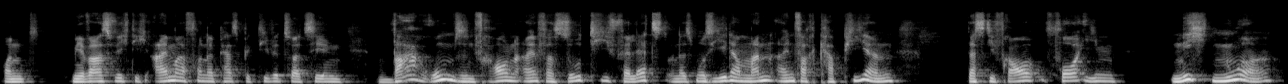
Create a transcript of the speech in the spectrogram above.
Und mir war es wichtig, einmal von der Perspektive zu erzählen, warum sind Frauen einfach so tief verletzt? Und das muss jeder Mann einfach kapieren, dass die Frau vor ihm nicht nur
